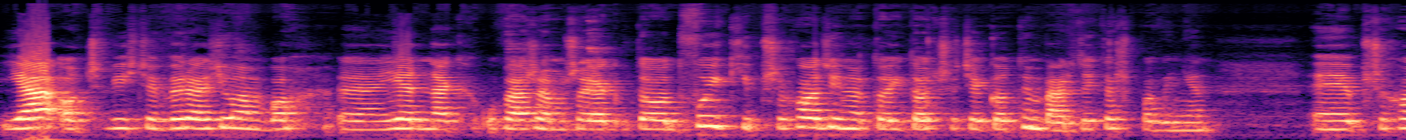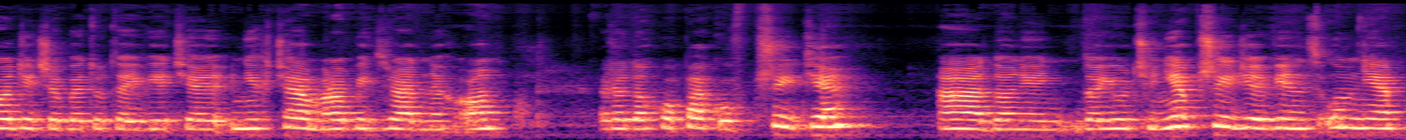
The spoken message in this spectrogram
Ja oczywiście wyraziłam, bo e, jednak uważam, że jak do dwójki przychodzi, no to i do trzeciego tym bardziej też powinien e, przychodzić, żeby tutaj, wiecie, nie chciałam robić żadnych o, że do chłopaków przyjdzie, a do, niej, do Julci nie przyjdzie, więc u mnie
